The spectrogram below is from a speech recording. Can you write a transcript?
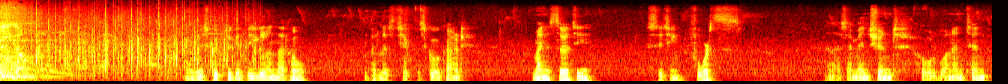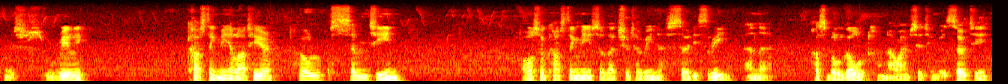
Eagle. Always good to get the eagle on that hole. But let's check the scorecard. Minus 30, sitting fourth. And as I mentioned, hole 1 and 10 is really costing me a lot here. Hole 17 also costing me, so that should have been a 33 and possible gold. Now I'm sitting with 30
